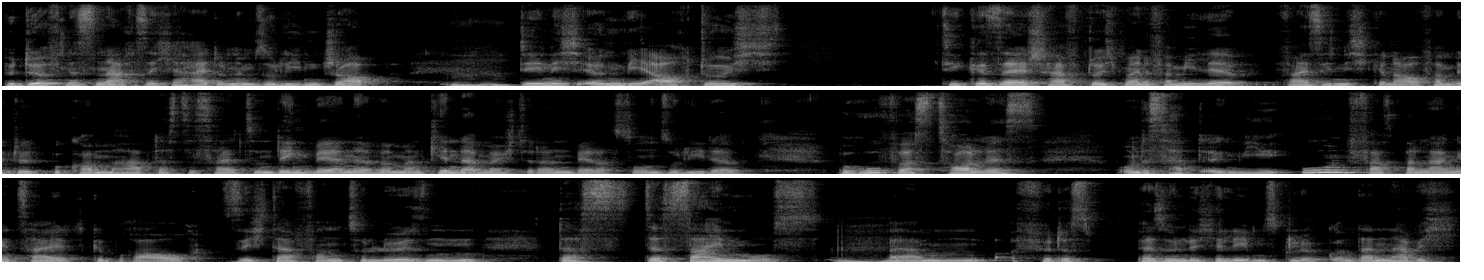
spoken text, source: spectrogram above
Bedürfnis nach Sicherheit und einem soliden Job, Mhm. den ich irgendwie auch durch die Gesellschaft, durch meine Familie, weiß ich nicht genau, vermittelt bekommen habe, dass das halt so ein Ding wäre, ne? wenn man Kinder möchte, dann wäre doch so ein solider Beruf was Tolles. Und es hat irgendwie unfassbar lange Zeit gebraucht, sich davon zu lösen, dass das sein muss Mhm. ähm, für das persönliche Lebensglück. Und dann habe ich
